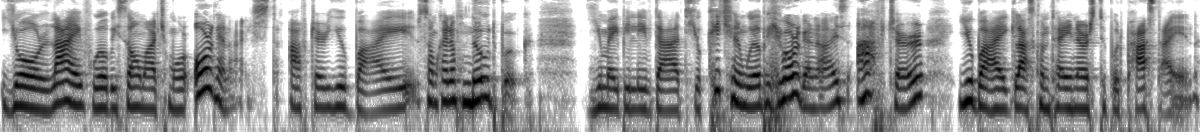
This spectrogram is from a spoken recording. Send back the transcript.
your life will be so much more organized after you buy some kind of notebook. You may believe that your kitchen will be organized after you buy glass containers to put pasta in.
